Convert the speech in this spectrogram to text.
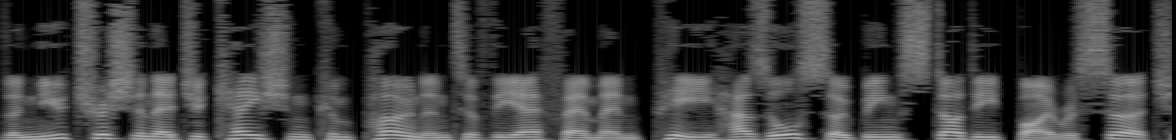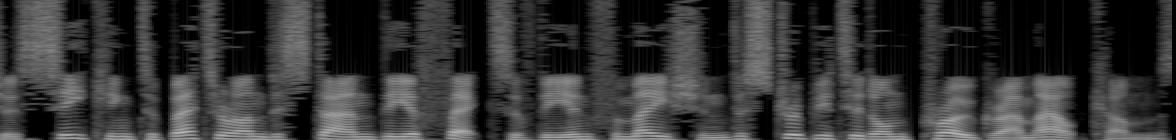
The nutrition education component of the FMNP has also been studied by researchers seeking to better understand the effects of the information distributed on program outcomes.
